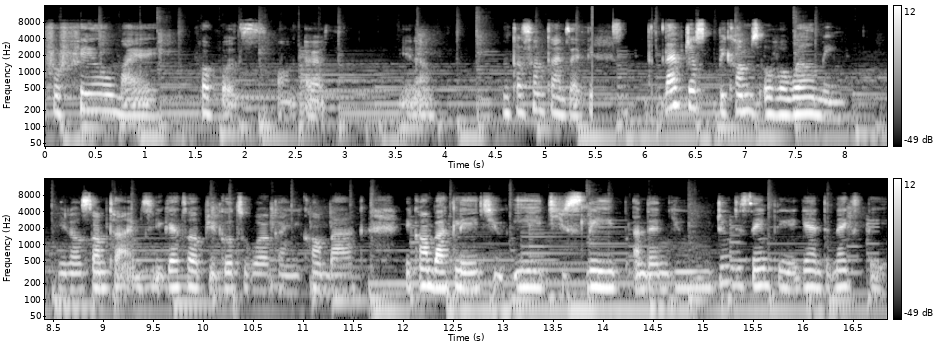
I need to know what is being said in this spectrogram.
fulfill my purpose on earth, you know, because sometimes I think life just becomes overwhelming you know sometimes you get up you go to work and you come back. You come back late you eat you sleep and then you do the same thing again the next day.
